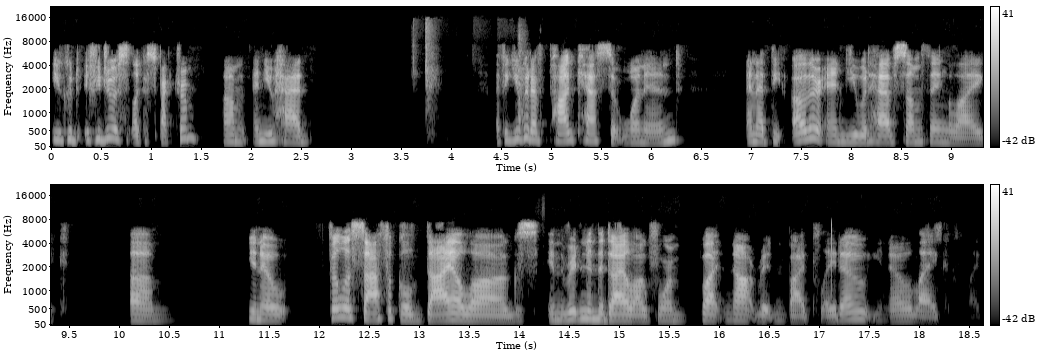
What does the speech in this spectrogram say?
you could if you do a, like a spectrum um and you had I think you could have podcasts at one end and at the other end you would have something like um you know philosophical dialogues in written in the dialogue form but not written by Plato, you know, like like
